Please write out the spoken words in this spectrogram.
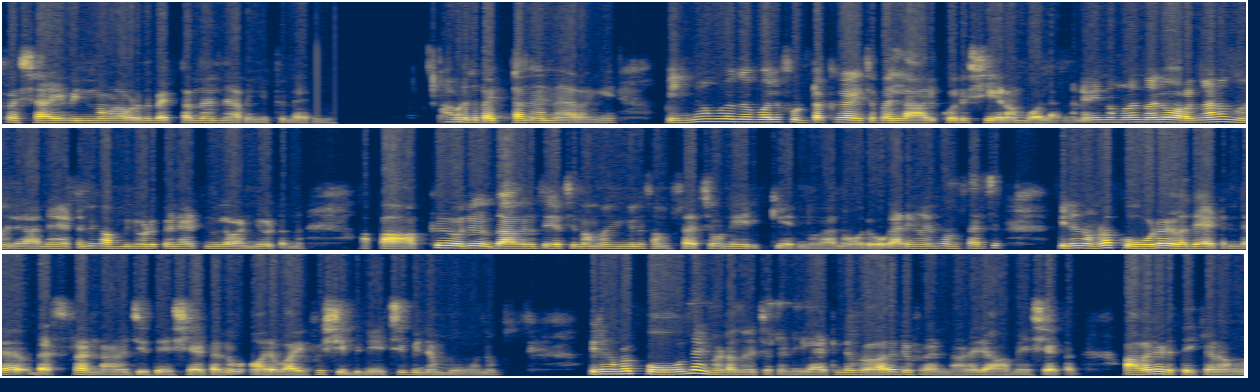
ഫ്രഷായി പിന്നെ നമ്മൾ അവിടുന്ന് പെട്ടെന്ന് തന്നെ ഇറങ്ങിയിട്ടുണ്ടായിരുന്നു. അവിടുന്ന് പെട്ടെന്ന് തന്നെ ഇറങ്ങി പിന്നെ നമ്മൾ ഇതേപോലെ ഫുഡൊക്കെ കഴിച്ചപ്പോൾ എല്ലാവർക്കും ഒരു ക്ഷീണം പോലെ. അങ്ങനെ നമ്മൾ എന്നാലും ഉറങ്ങാനൊന്നുമില്ല. കാരണം ഏട്ടന് കമ്പനി കൊടുക്കാൻ ഏട്ടനല്ല വണ്ടി കിട്ടുന്നത് അപ്പോൾ ആൾക്ക് ഒരു ഇതാവരുത് വിചാരിച്ച് നമ്മൾ ഇങ്ങനെ സംസാരിച്ചുകൊണ്ടേ ഇരിക്കുകയായിരുന്നു കാരണം ഓരോ കാര്യങ്ങളും സംസാരിച്ച് പിന്നെ നമ്മളെ കൂടെ ഉള്ളത് ഏട്ടന്റെ ബെസ്റ്റ് ഫ്രണ്ടാണ് ജിതേഷ് ഏട്ടനും ഓരോ വൈഫ് ഷിബിനേച്ചി പിന്നെ മോനും. പിന്നെ നമ്മൾ പോകുന്ന എങ്ങോട്ടെന്ന് വെച്ചിട്ടുണ്ടെങ്കിൽ ഏട്ടന്റെ വേറൊരു ഫ്രണ്ടാണ് രാമേശ് ഏട്ടൻ. അവരുടെ അടുത്തേക്കാണ് നമ്മൾ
